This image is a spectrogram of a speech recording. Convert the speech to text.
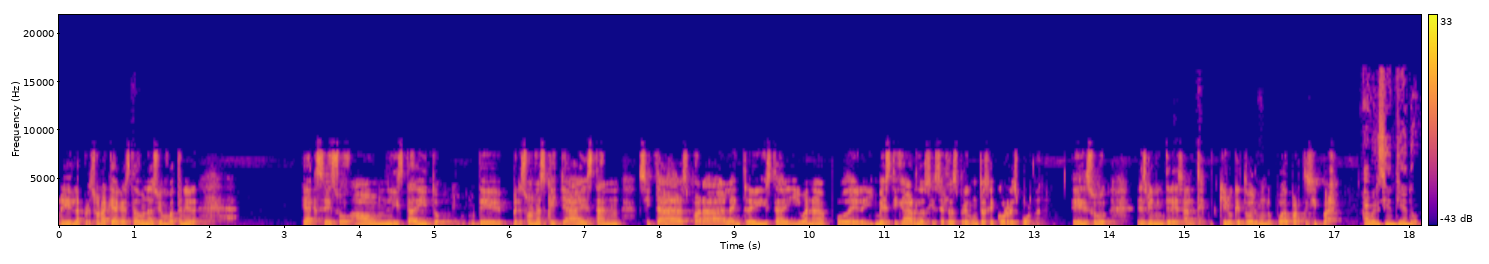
eh, la persona que haga esta donación va a tener acceso a un listadito de personas que ya están citadas para la entrevista y van a poder investigarlas y hacer las preguntas que correspondan. Eso es bien interesante. Quiero que todo el mundo pueda participar. A ver si entiendo.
